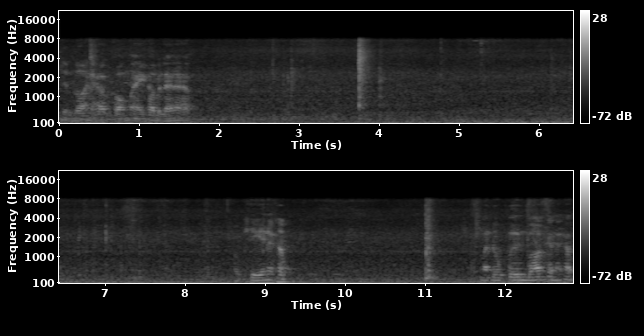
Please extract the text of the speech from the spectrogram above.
เรียบร้อยนะครับ ของใหม่เข้าไปแล้วนะครับโอเคนะครับ ปืนบอสกันนะครับ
